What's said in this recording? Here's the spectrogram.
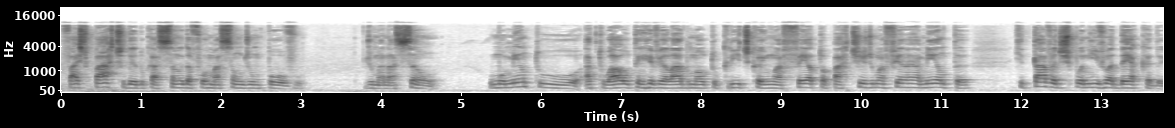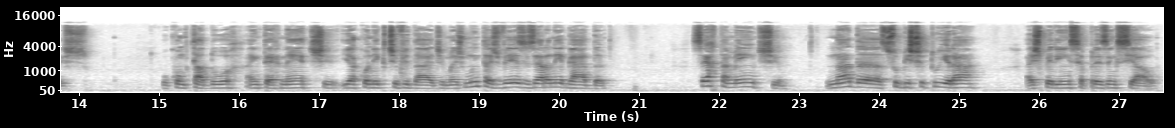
faz parte da educação e da formação de um povo, de uma nação. O momento atual tem revelado uma autocrítica e um afeto a partir de uma ferramenta que estava disponível há décadas o computador, a internet e a conectividade, mas muitas vezes era negada. Certamente nada substituirá a experiência presencial,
